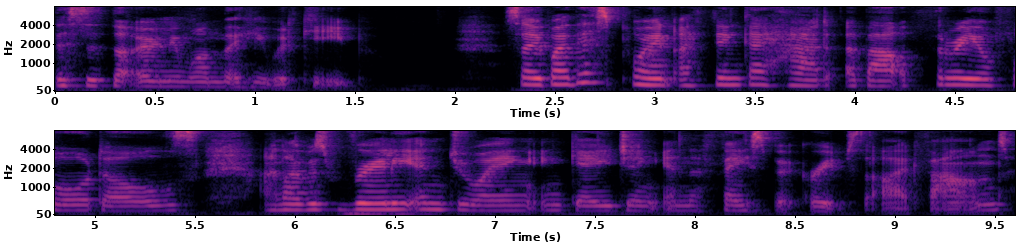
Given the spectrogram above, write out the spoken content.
this is the only one that he would keep. So by this point, I think I had about three or four dolls, and I was really enjoying engaging in the Facebook groups that I'd found.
